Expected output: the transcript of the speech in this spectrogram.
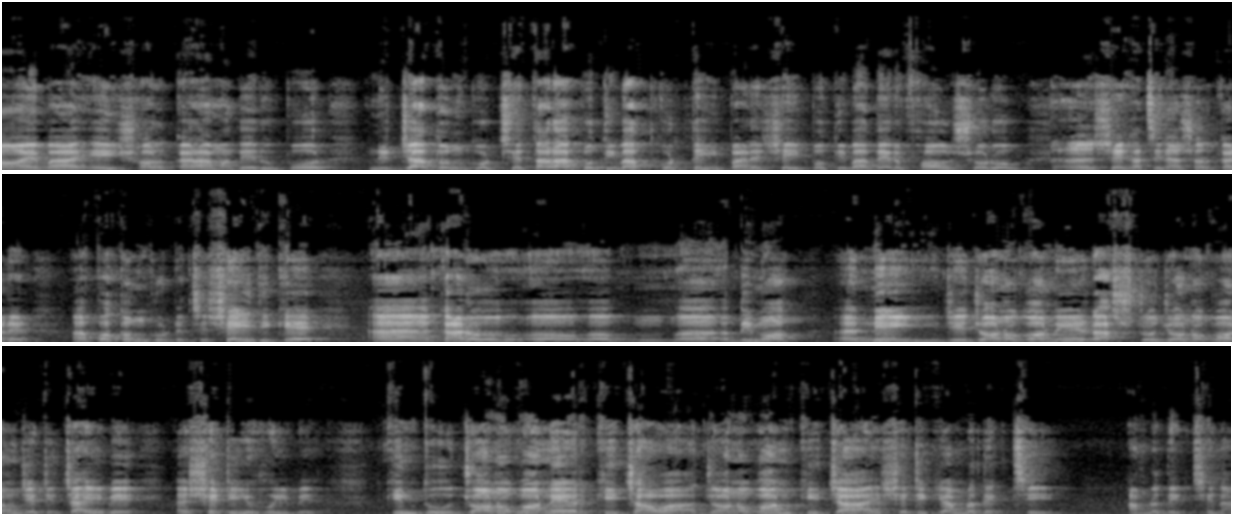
নয় বা এই সরকার আমাদের উপর নির্যাতন করছে, তারা প্রতিবাদ করতেই পারে। সেই প্রতিবাদের ফলস্বরূপ শেখ হাসিনা সরকারের পতন ঘটেছে। সেই দিকে কারও দ্বিমত নেই যে, জনগণের, রাষ্ট্র জনগণ যেটি চাইবে সেটিই হইবে। কিন্তু জনগণের কি চাওয়া, জনগণ কি চায়, সেটি কি আমরা দেখছি? আমরা দেখছি না।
